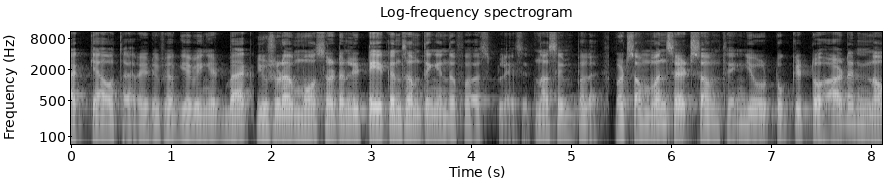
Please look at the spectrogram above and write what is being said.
बैक क्या होता है right if you are giving it back you should have most certainly taken something in the first place इतना सिंपल है but someone said something you took it to heart and now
